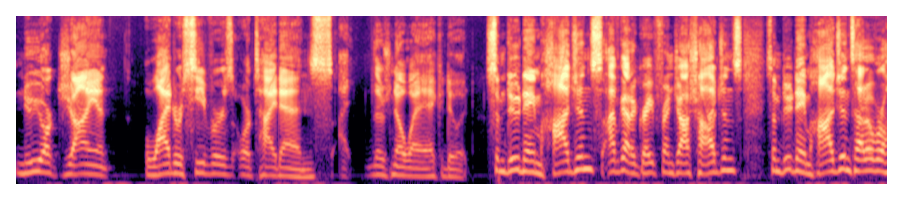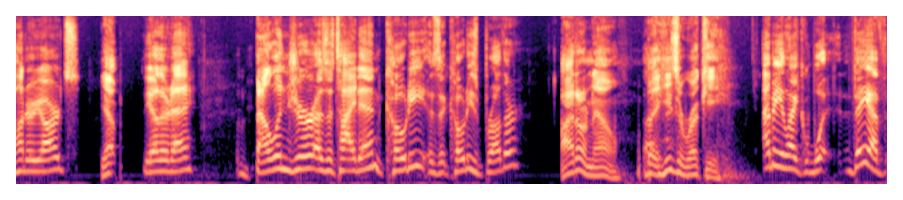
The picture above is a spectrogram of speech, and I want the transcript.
New York Giant wide receivers or tight ends, I, there's no way I could do it. Some dude named Hodgins. I've got a great friend, Josh Hodgins. Some dude named Hodgins had over 100 yards Yep. the other day. Bellinger as a tight end. Cody, is it Cody's brother? I don't know, but he's a rookie. I mean, like what they have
